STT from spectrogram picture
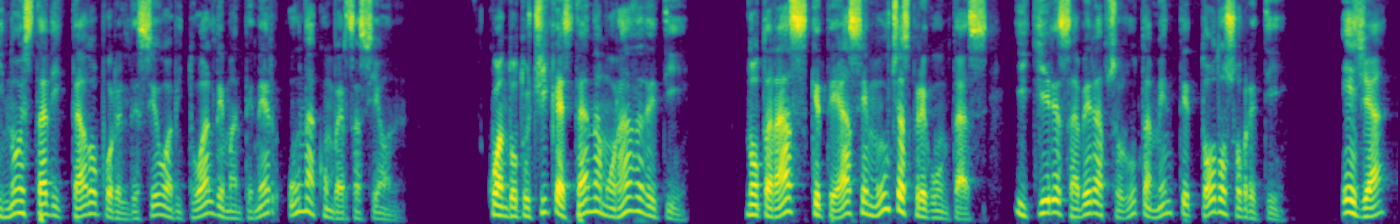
y no está dictado por el deseo habitual de mantener una conversación. Cuando tu chica está enamorada de ti, notarás que te hace muchas preguntas y quiere saber absolutamente todo sobre ti. Ella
